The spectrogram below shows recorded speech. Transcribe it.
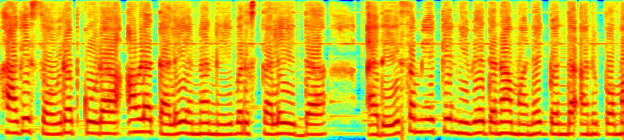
ಹಾಗೆ ಸೌರಭ್ ಕೂಡ ಅವಳ ತಲೆಯನ್ನ ನೇವರಿಸ್ತಲೇ ಇದ್ದ. ಅದೇ ಸಮಯಕ್ಕೆ ನಿವೇದನ ಮನೆಗೆ ಬಂದ ಅನುಪಮ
